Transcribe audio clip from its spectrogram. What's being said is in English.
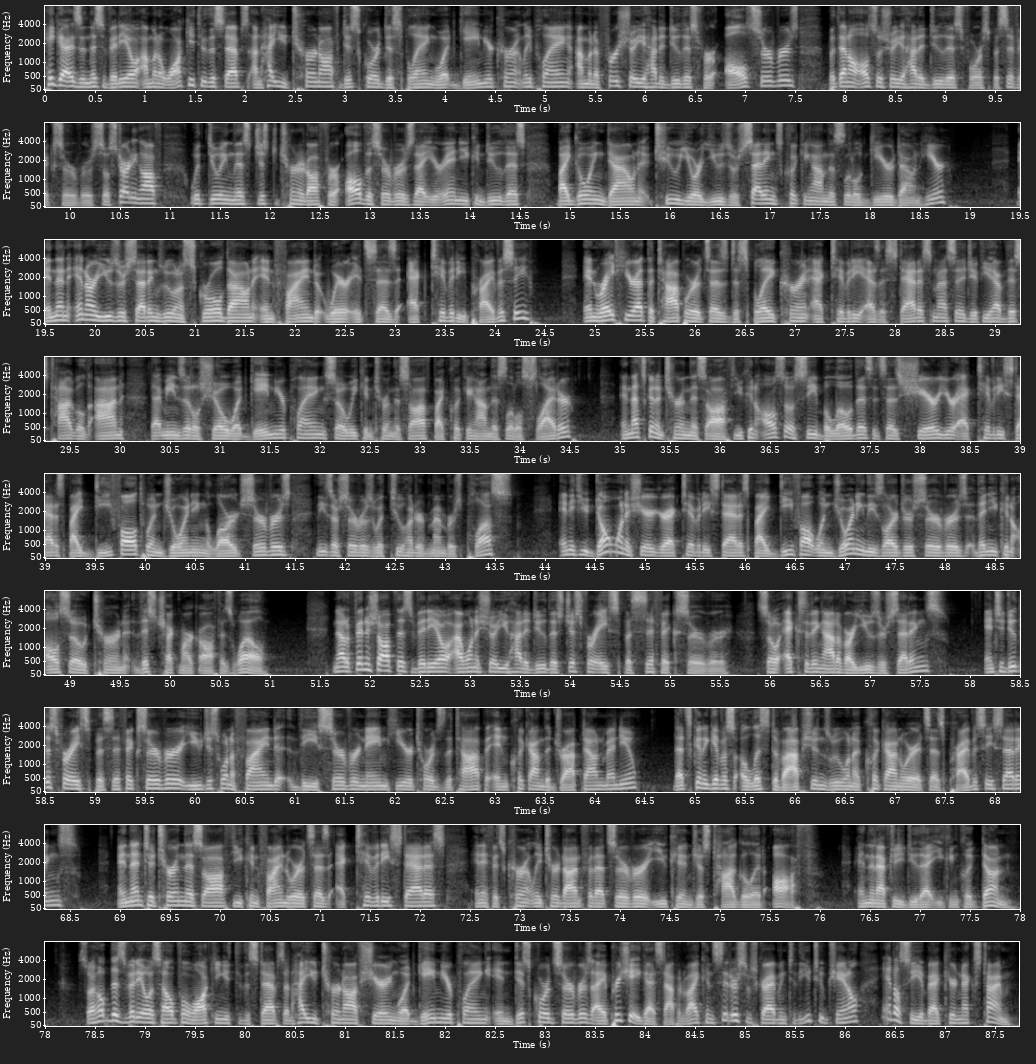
Hey guys, in this video, I'm going to walk you through the steps on how you turn off Discord displaying what game you're currently playing. I'm going to first show you how to do this for all servers, but then I'll also show you how to do this for specific servers. So starting off with doing this, just to turn it off for all the servers that you're in, you can do this by going down to your user settings, clicking on this little gear down here. And then in our user settings, we want to scroll down and find where it says activity privacy. And right here at the top where it says display current activity as a status message, if you have this toggled on, that means it'll show what game you're playing. So we can turn this off by clicking on this little slider. And that's going to turn this off. You can also see below this, it says share your activity status by default when joining large servers. These are servers with 200 members plus. And if you don't want to share your activity status by default when joining these larger servers, then you can also turn this checkmark off as well. Now to finish off this video, I want to show you how to do this just for a specific server. So exiting out of our user settings. And to do this for a specific server, you just want to find the server name here towards the top and click on the drop down menu. That's going to give us a list of options. We want to click on where it says privacy settings. And then to turn this off, you can find where it says activity status. And if it's currently turned on for that server, you can just toggle it off. And then after you do that, you can click done. So I hope this video was helpful walking you through the steps on how you turn off sharing what game you're playing in Discord servers. I appreciate you guys stopping by. Consider subscribing to the YouTube channel, and I'll see you back here next time.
